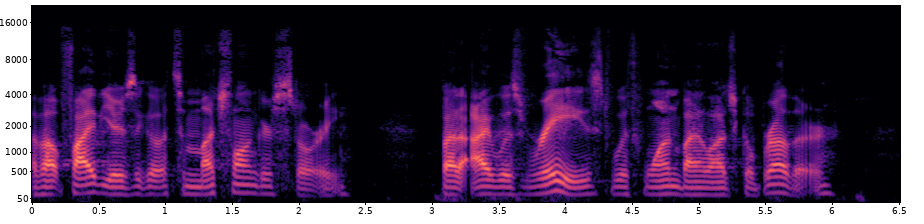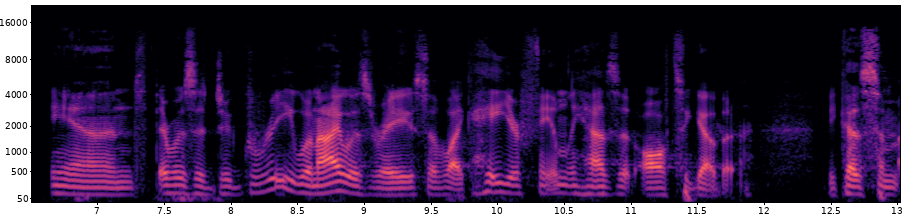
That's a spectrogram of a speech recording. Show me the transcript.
About five years ago, it's a much longer story, but I was raised with one biological brother and there was a degree when I was raised of like, hey, your family has it all together. Because some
